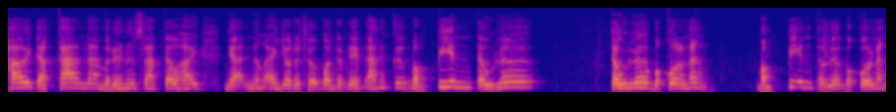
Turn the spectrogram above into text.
ហើយតកាលណាមនុស្សនឹងស្លាប់ទៅហើយអ្នកនឹងឯងយកទៅធ្វើបុណ្យទៅទេវតានឹងគឺបំពេញទៅលើ ទៅលើបុគ្គលហ្នឹងបំពេញទៅលើបុគ្គលហ្នឹង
